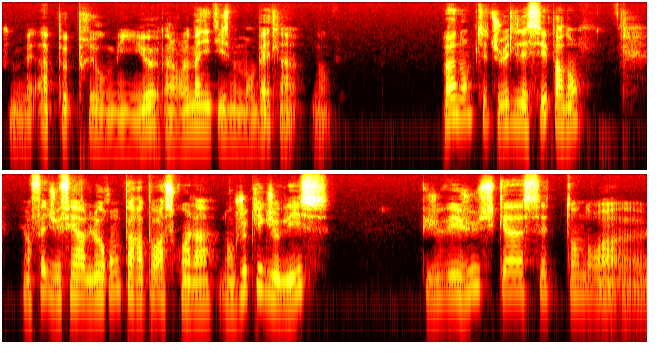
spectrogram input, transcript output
Je me mets à peu près au milieu. Alors le magnétisme m'embête là. Donc... Ah non, peut-être je vais le laisser, pardon. Et en fait, je vais faire le rond par rapport à ce coin-là. Donc je clique, je glisse. Puis je vais jusqu'à cet endroit. Euh,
